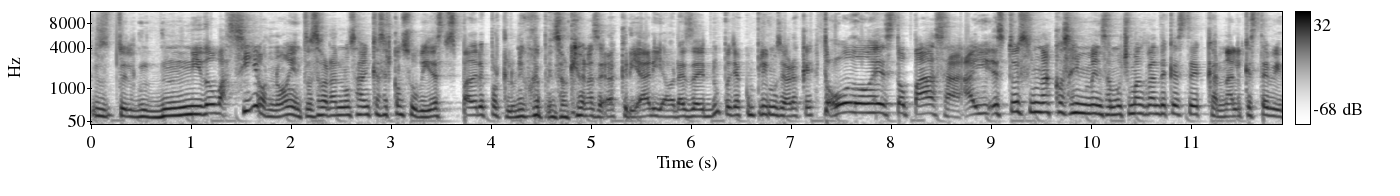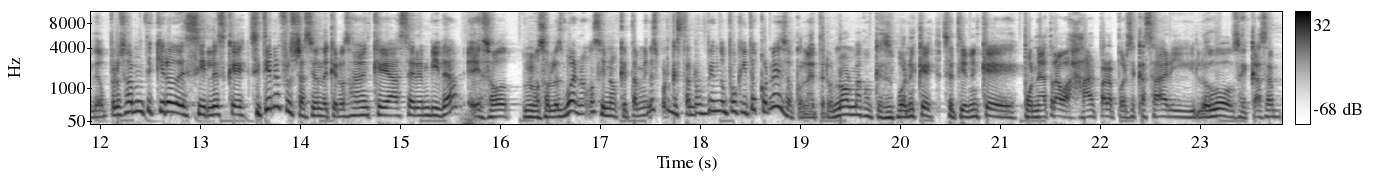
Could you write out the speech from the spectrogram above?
el nido vacío, no? Y entonces ahora no saben qué hacer con su vida. Estos padres, porque lo único que pensaron que iban a hacer era criar y ahora es de no, pues ya cumplimos. Y ahora que todo esto pasa ahí, esto es una cosa inmensa, mucho más grande que este canal, que este video. Pero solamente quiero decirles que si tienen frustración de que no saben qué hacer en vida, eso no solo es bueno, sino que también es porque están rompiendo un poquito con eso, con la heteronorma, con que se supone que se tienen que poner a trabajar para poderse casar y luego se casan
